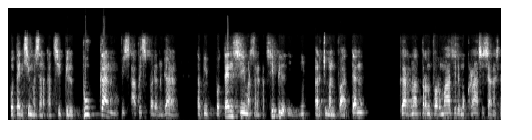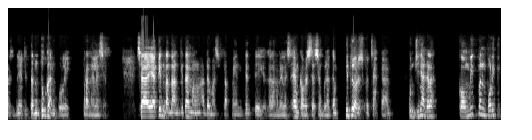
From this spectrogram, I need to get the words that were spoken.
potensi masyarakat sipil bukan vis-a-vis pada negara, tapi potensi masyarakat sipil ini harus dimanfaatkan karena transformasi demokrasi sangat satunya ditentukan oleh peran LSM. Saya yakin tantangan kita memang ada masih fragmented di kalangan LSM, kapasitas yang beragam, itu harus dipecahkan. Kuncinya adalah komitmen politik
